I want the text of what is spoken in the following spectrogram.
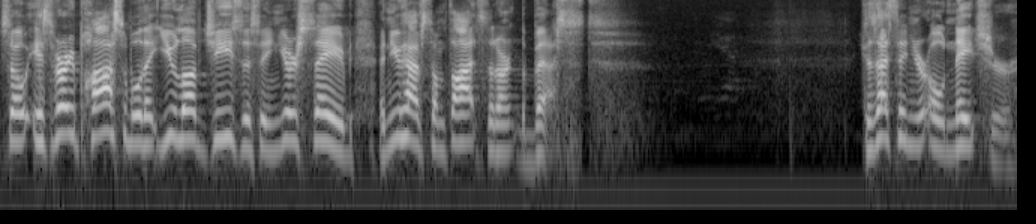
So it's very possible that you love Jesus and you're saved and you have some thoughts that aren't the best. Because that's in your old nature.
